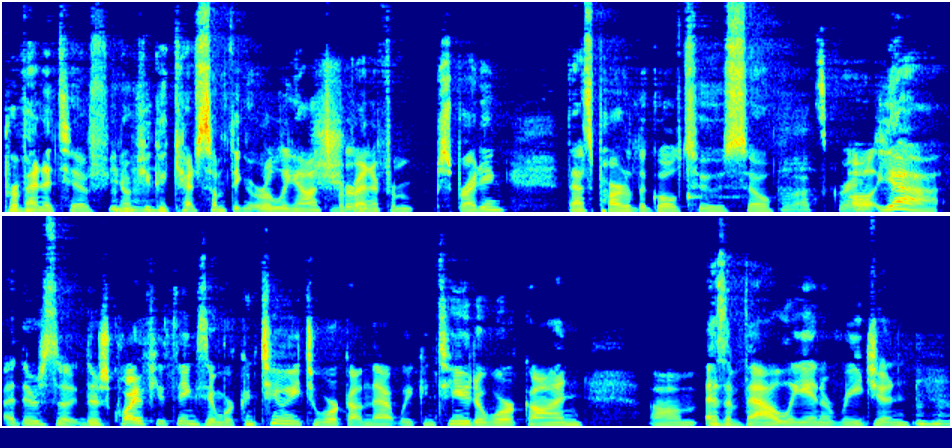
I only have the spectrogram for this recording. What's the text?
preventative. You know, if you could catch something early on to Sure. prevent it from spreading, that's part of the goal too. So Oh, that's great. uh, yeah, uh, there's a, there's quite a few things, and we're continuing to work on that. We continue to work on um, as a valley and a region Mm-hmm.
